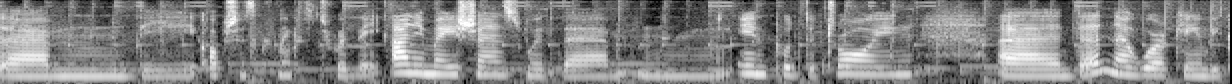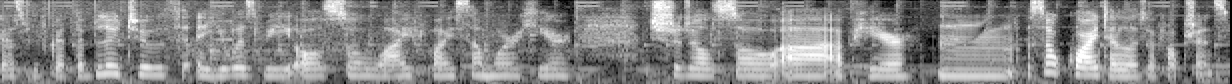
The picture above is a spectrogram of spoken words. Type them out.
um, the options connected with the animations with the um, input the drawing and then networking because we've got the bluetooth a usb also wi-fi somewhere here should also uh, appear. Um, so quite a lot of options.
